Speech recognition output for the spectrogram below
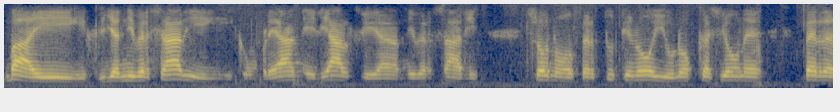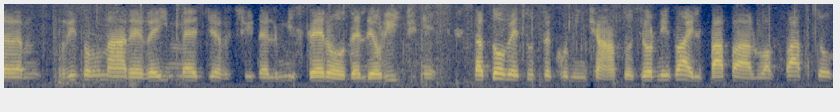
Bah, gli anniversari, i compleanni e gli altri anniversari sono per tutti noi un'occasione per ehm, ritornare, reimmergerci nel mistero delle origini, da dove tutto è cominciato. Giorni fa il Papa lo ha fatto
